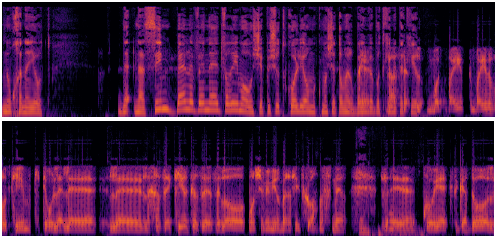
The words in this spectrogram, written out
נו, חניות. נעשים בין לבין אה, דברים, או שפשוט כל יום, כמו שאתה אומר, באים כן, ובודקים נעשה, את הקיר? לא, באים, באים ובודקים, כי תראו, ל, ל, ל, לחזק קיר כזה, זה לא, כמו שמימי אומרת, לתקוע מסמר. כן. זה פרויקט גדול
